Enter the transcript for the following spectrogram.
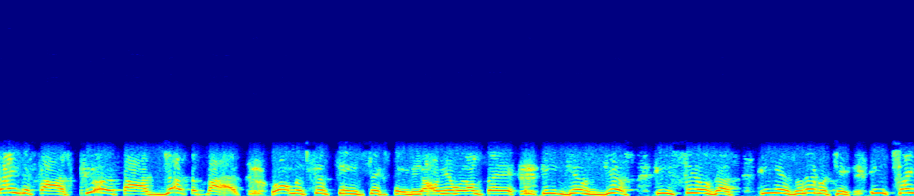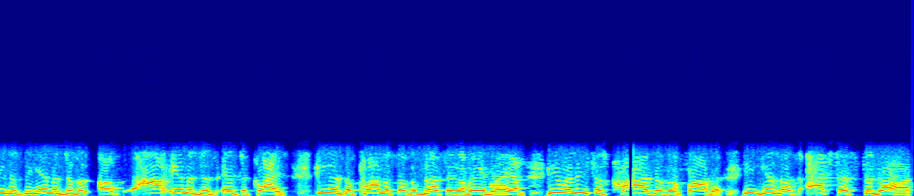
sanctifies, purifies, justifies. Romans 15, 16. Do y'all hear what I'm saying? He gives gifts. He seals us. He is liberty. He changes the images of our images into Christ. He is the promise of the blessing of Abraham. He releases cries of the Father. He gives us access to God.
